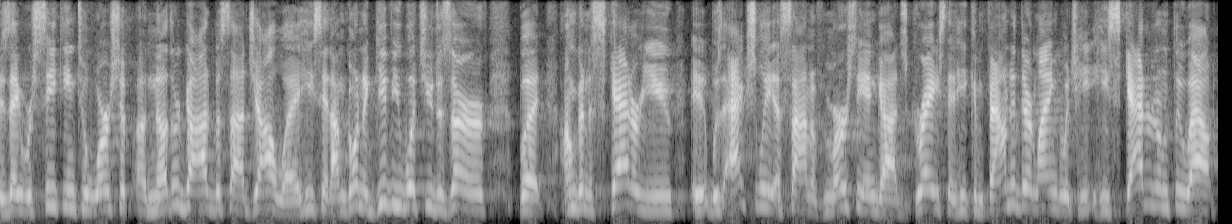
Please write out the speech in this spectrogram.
is they were seeking to worship another God besides Yahweh. He said, I'm going to give you what you deserve, but I'm going to scatter you. It was actually a sign of mercy and God's grace that He confounded their language. He, he scattered them throughout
